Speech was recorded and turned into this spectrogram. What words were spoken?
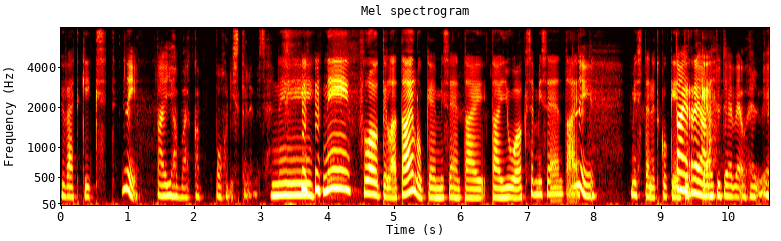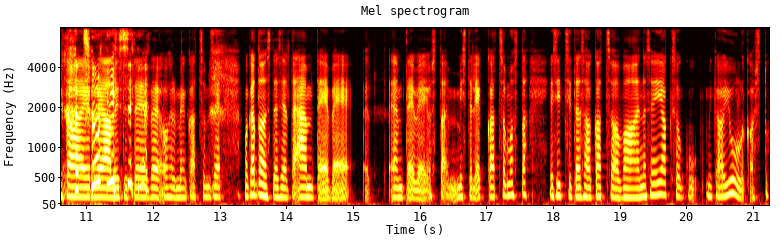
hyvät kiksit. Niin, tai ihan vaikka pohdiskelemiseen. Niin, niin floatilla tai lukemiseen tai, tai juoksemiseen tai niin. mistä nyt kukin Tai reality-tv-ohjelmien Tai reality-tv-ohjelmien katsomiseen. Mä katson sitä sieltä MTV MTV jostain mistä liian katsomosta, ja sitten sitä saa katsoa vaan aina sen jakson, kun, mikä on julkaistu.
